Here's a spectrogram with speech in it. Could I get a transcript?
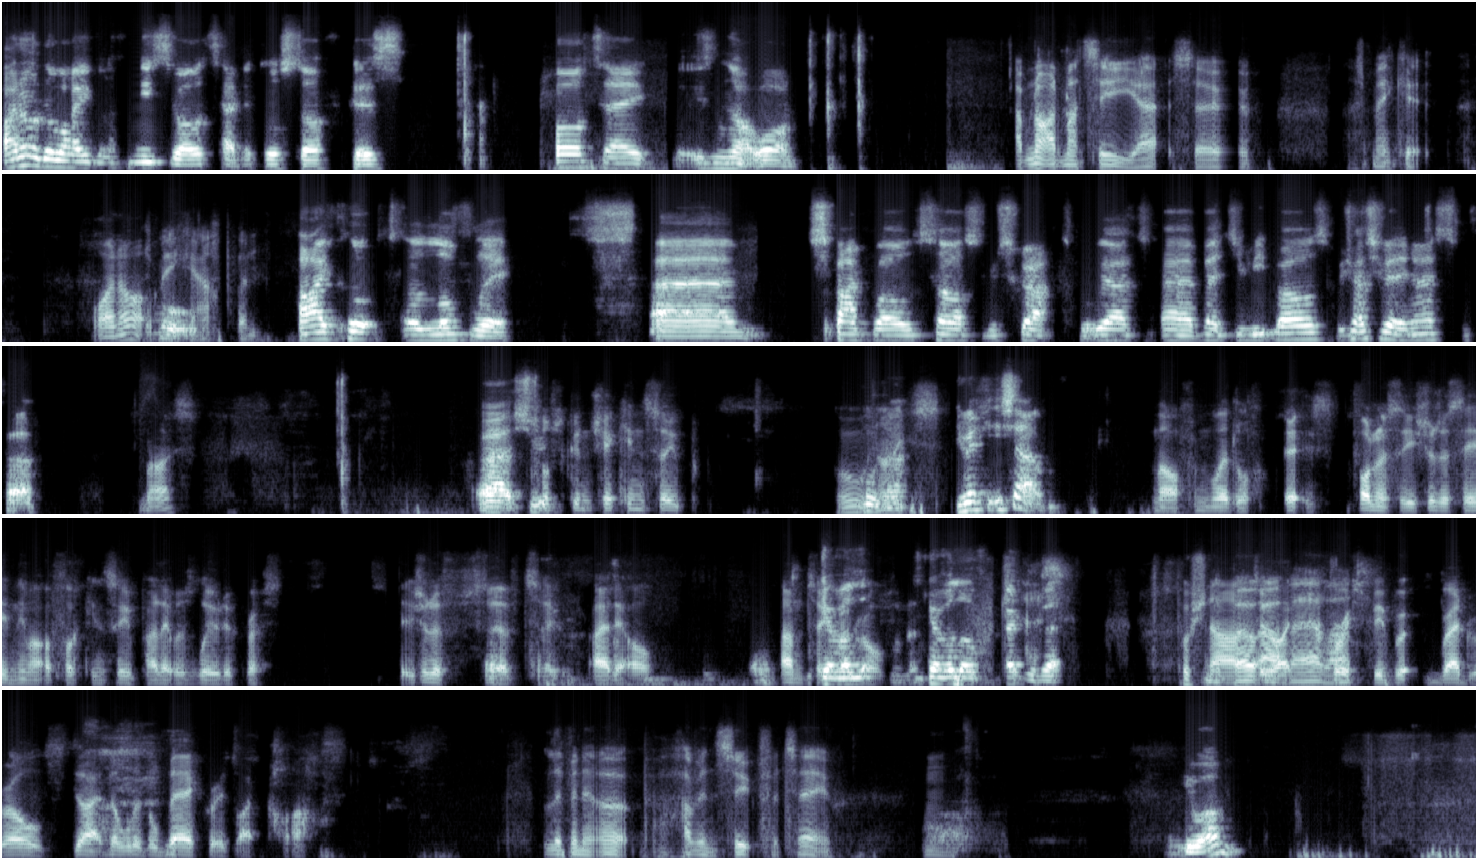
I don't know why you got me to do all the technical stuff because Forte is not one. I've not had my tea yet, so let's make it Why not? let's make it happen. I cooked a lovely um, spag bowl sauce from scratch, but we had uh, veggie meatballs, which are actually really nice. To be fair. Nice. Uh, Uh, should we- Tuscan chicken soup. Oh, Ooh, nice. you make it yourself? No, from Lidl. It's honestly, you should have seen the amount of fucking soup I had. It was ludicrous. It should have served two. I had it all. And two Give a rolls. Give a little bread with it. Pushing the boat two out like there, lad. crispy br- bread rolls. Like the little bakery is like class. Living it up, having soup for two. Mm. You want?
